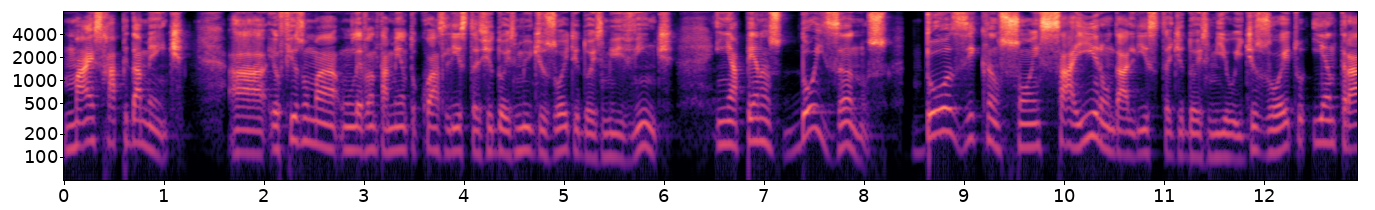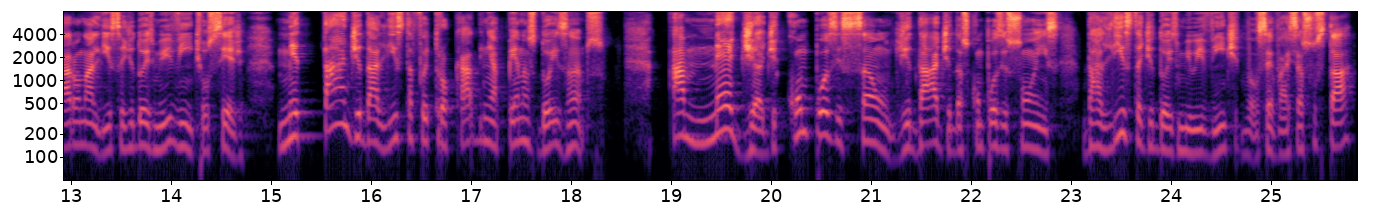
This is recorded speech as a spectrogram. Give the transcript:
mais rapidamente. Uh, eu fiz uma, um levantamento com as listas de 2018 e 2020. Em apenas dois anos, 12 canções saíram da lista de 2018 e entraram na lista de 2020, ou seja, metade da lista foi trocada em apenas dois anos. A média de composição, de idade das composições da lista de 2020, você vai se assustar,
